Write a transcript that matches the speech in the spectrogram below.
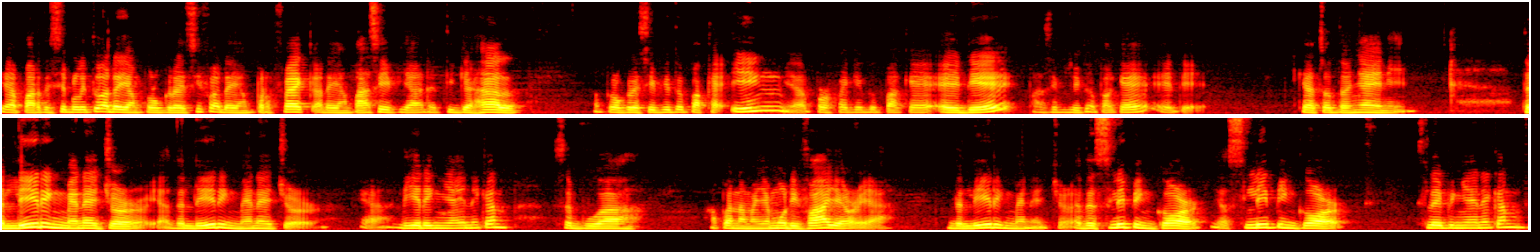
Ya, participle itu ada yang progresif, ada yang perfect, ada yang pasif ya, ada tiga hal. Progresif itu pakai ing, ya perfect itu pakai ed, pasif juga pakai ed. Kayak contohnya ini. The leading manager, ya the leading manager. Ya, leadingnya ini kan sebuah apa namanya modifier ya. The leading manager, the sleeping guard, ya sleeping guard. Sleepingnya ini kan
